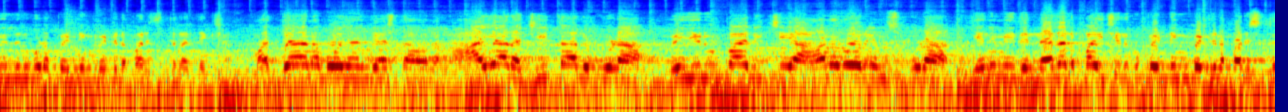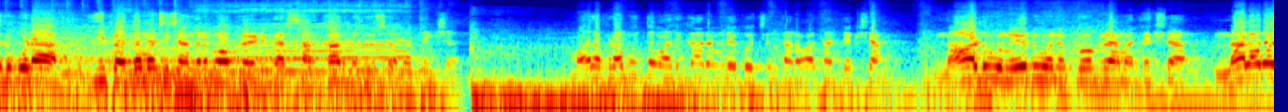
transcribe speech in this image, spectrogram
బిల్లులు కూడా పెండింగ్ పెట్టిన పరిస్థితులు అధ్యక్ష. మధ్యాహ్న భోజనం చేస్తా ఉన్న ఆయాల జీతాలు కూడా వెయ్యి రూపాయలు ఇచ్చే ఆనరోరియంస్ కూడా ఎనిమిది నెలల పైచిలకు పెండింగ్ పెట్టిన పరిస్థితులు కూడా ఈ పెద్ద మనిషి చంద్రబాబు నాయుడు గారి సర్కారులో చూసాం అధ్యక్ష. మన ప్రభుత్వం అధికారంలోకి వచ్చిన తర్వాత అధ్యక్ష నాడు నేడు అనే ప్రోగ్రాం అధ్యక్ష నలభై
